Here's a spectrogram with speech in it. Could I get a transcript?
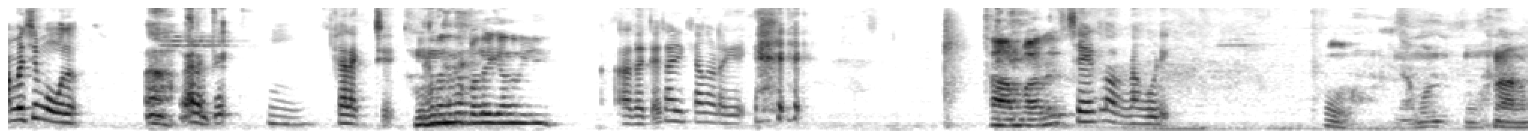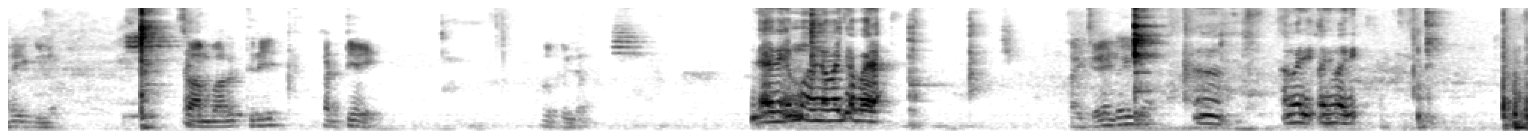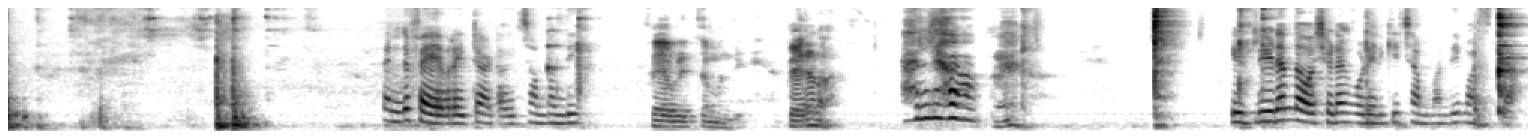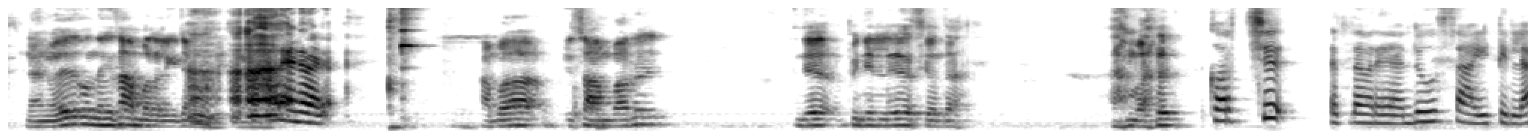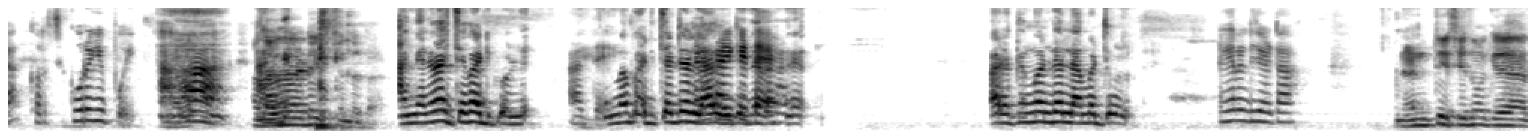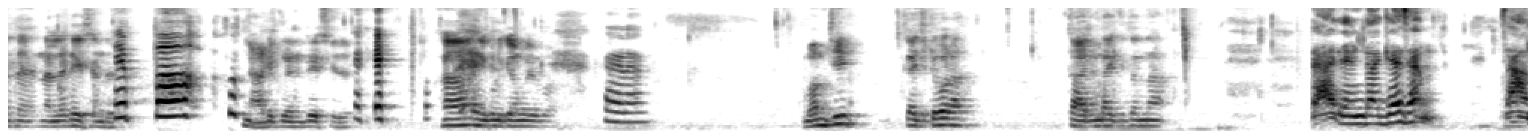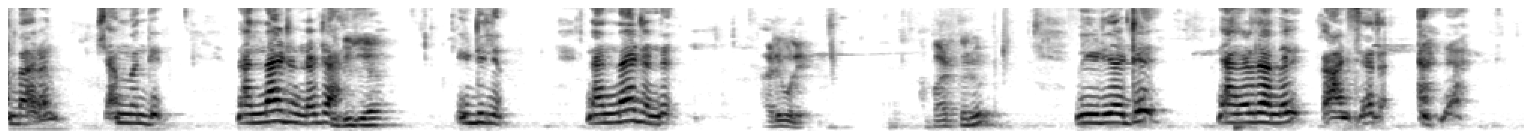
അമ്മച്ചി മൂന്ന്. കറക്റ്റ്. അതൊക്കെ കഴിക്കാൻ തുടങ്ങി. സാമ്പാർ ചേട്ടൻ ഒരെണ്ണം കൂടി. ഓ ഞാൻ മൂന്ന് മൂന്നാളെ കഴിക്കില്ല സാമ്പാർ ഇത്തിരി കട്ടിയായി. കുഴപ്പമില്ല. അതിന് മൂന്ന് പോരാ. കഴിച്ചു മതി മതി. എന്റെ ഫേവറേറ്റ് ആട്ടോ ഈ ചമ്മന്തി. ഫേവറേറ്റ് ചമ്മന്തി. പേരണ? അല്ല? ഇഡ്ലിയുടെ ദോശയുടെ കൂടെ എനിക്ക് ചമ്മന്തി മസ്റ്റാ ഞങ്ങൾ ഒന്നെങ്കിൽ സാമ്പാർ അല്ലെങ്കിൽ ചമ്മന്തി. ആ ആ, വേണ്ട വേണ്ട. അപ്പോൾ ഈ സാമ്പാർ പിന്നിലെ രഹസ്യം എന്താ? സാമ്പാർ കുറച്ച് എന്താ പറയാ ലൂസ് ആയിട്ടില്ല കുറച്ച് കുറുകിപ്പോയി. ആ അതാണ് നല്ല ടേസ്റ്റ് ഉണ്ട് കേട്ടോ. അങ്ങനെ വെച്ച പഠിക്കുള്ളൂ. അതെ. പഠിച്ചിട്ടില്ല ഞാൻ കഴിക്കട്ടെ? പഴക്കം കൊണ്ടെല്ലാം പഠിച്ചോളൂ. എങ്ങനെയുണ്ട് ചേട്ടാ? ഞാൻ ടേസ്റ്റ് ചെയ്ത് നോക്കിയത് നല്ല ടേസ്റ്റ് ഉണ്ട്. എപ്പോ? ഞാൻ അടുക്കളയിൽ ടേസ്റ്റ് ചെയ്ത്. ആ നീ കുളിക്കാൻ പോയപ്പോൾ ആണോ? വംശി കഴിച്ചിട്ട് പറ താരുണ്ടാക്കി തന്ന. താര ഉണ്ടാക്കിയ സാമ്പാറും ചമ്മന്തി. നന്നായിട്ടുണ്ട് കേട്ടോ ഇഡിലിയ നന്നായിട്ടുണ്ട്. അടിപൊളി. അപ്പോൾ അടുത്തൊരു വീഡിയോ ആയിട്ട് ഞങ്ങൾ തമ്മിൽ കാണിച്ചു തരാം.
